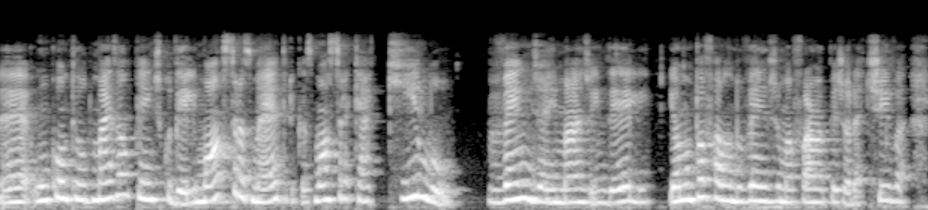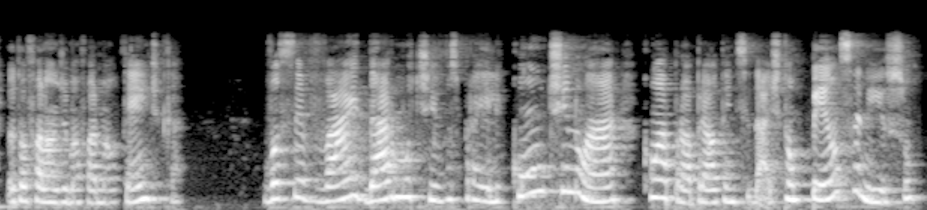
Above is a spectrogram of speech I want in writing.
né, um conteúdo mais autêntico dele, mostra as métricas, mostra que aquilo vende a imagem dele, eu não estou falando vende de uma forma pejorativa, eu estou falando de uma forma autêntica, você vai dar motivos para ele continuar com a própria autenticidade. Então pensa nisso,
